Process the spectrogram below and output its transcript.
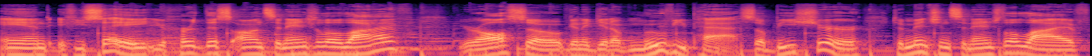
And if you say you heard this on San Angelo Live, you're also going to get a movie pass. So be sure to mention San Angelo Live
